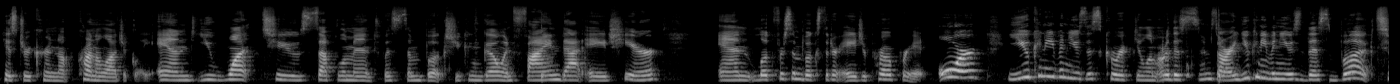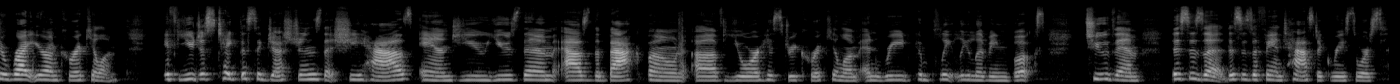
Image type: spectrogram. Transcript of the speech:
history chrono chronologically and you want to supplement with some books, you can go and find that age here and look for some books that are age appropriate. Or you can even use this curriculum or this, I'm sorry, you can even use this book to write your own curriculum if you just take the suggestions that she has and you use them as the backbone of your history curriculum and read completely living books to them, this is a this is a fantastic resource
